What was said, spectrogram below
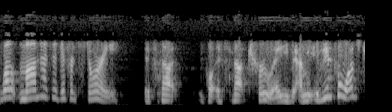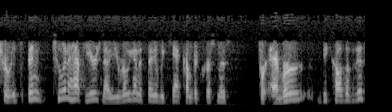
Well, mom has a different story. It's not. Well, it's not true. I even- I mean, even if it was true, it's been two and a half years now. You're really going to say that we can't come to Christmas forever because of this?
